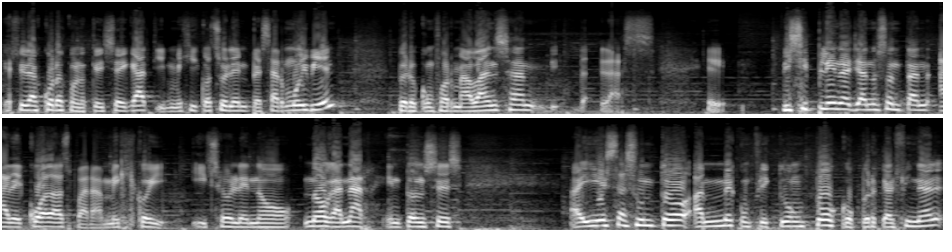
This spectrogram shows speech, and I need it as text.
estoy de acuerdo con lo que dice Gatti, México suele empezar muy bien, pero conforme avanzan las eh, disciplinas ya no son tan adecuadas para México y, y suele no, no ganar, entonces ahí este asunto a mí me conflictúa un poco, porque al final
